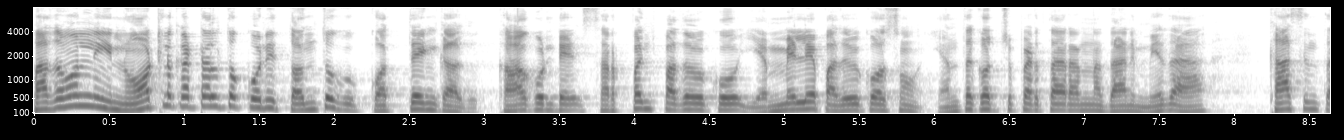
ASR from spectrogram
పదవుల్ని నోట్ల కట్టలతో కొని తంతుకు కొత్తేం కాదు. కాకుంటే సర్పంచ్ పదవికో ఎమ్మెల్యే పదవి కోసం ఎంత ఖర్చు పెడతారన్న దాని మీద కాసింత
